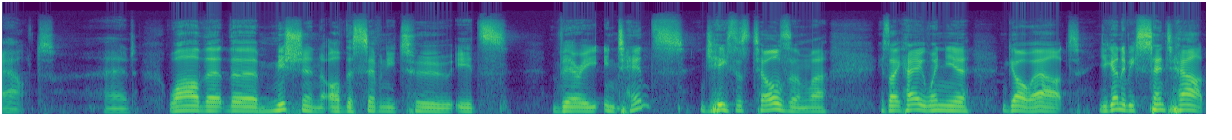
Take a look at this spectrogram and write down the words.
out. And while the, the mission of the 72, it's very intense, Jesus tells them, uh, he's like, hey, when you go out, you're going to be sent out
